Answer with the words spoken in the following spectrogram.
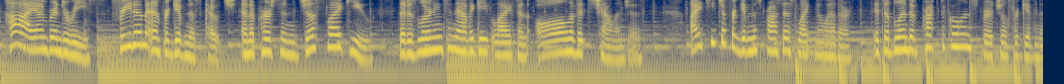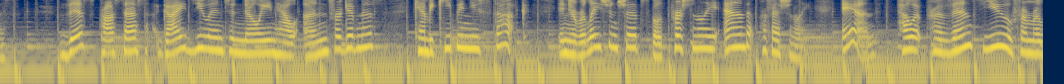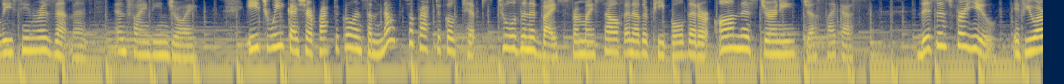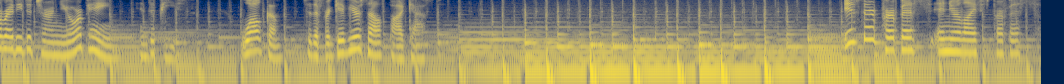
Hi, I'm Brenda Reiss, freedom and forgiveness coach, and a person just like you that is learning to navigate life and all of its challenges. I teach a forgiveness process like no other. It's a blend of practical and spiritual forgiveness. This process guides you into knowing how unforgiveness can be keeping you stuck in your relationships, both personally and professionally, and how it prevents you from releasing resentment and finding joy. Each week, I share practical and some not so practical tips, tools, and advice from myself and other people that are on this journey just like us. This is for you if you are ready to turn your pain into peace. Welcome to the Forgive Yourself podcast. Is there purpose in your life's purpose?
